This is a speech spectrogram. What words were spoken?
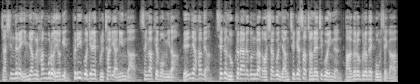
자신들의 인명을 함부로 여긴 프리고진의 불찰이 아닌가 생각해 봅니다. 왜냐하면 최근 우크라이나군과 러시아군 양측에서 전해지고 있는 바그너 그룹의 공세가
